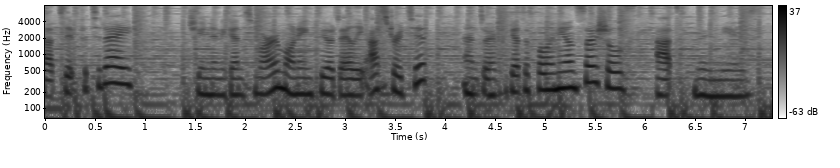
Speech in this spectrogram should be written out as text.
That's it for today. Tune in again tomorrow morning for your daily astro tip, and don't forget to follow me on socials at Moon Muse.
